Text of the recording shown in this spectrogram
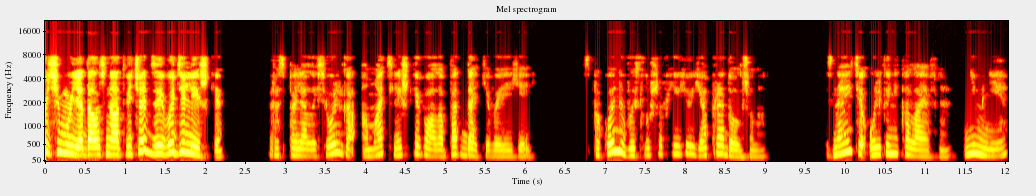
Почему я должна отвечать за его делишки?» Распалялась Ольга, а мать лишь кивала, поддакивая ей. Спокойно выслушав ее, я продолжила. Знаете, Ольга Николаевна, ни мне,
